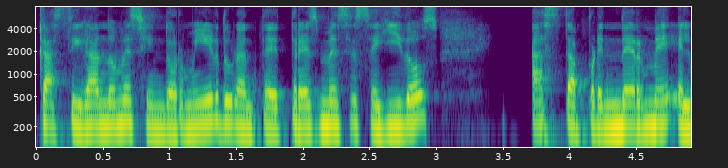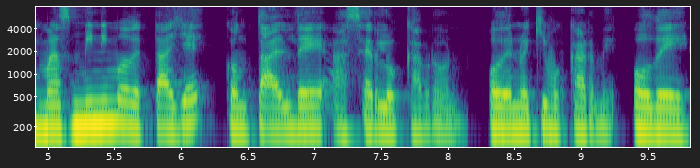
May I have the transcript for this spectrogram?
castigándome sin dormir durante tres meses seguidos hasta aprenderme el más mínimo detalle con tal de hacerlo cabrón o de no equivocarme o de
